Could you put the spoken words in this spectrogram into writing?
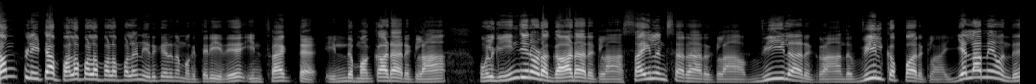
கம்ப்ளீட்டாக பல பல பல பலன்னு இருக்கிறது நமக்கு தெரியுது. இன்ஃபேக்ட் இந்த மக்காடாக இருக்கலாம். உங்களுக்கு இன்ஜினோட கார்டாக இருக்கலாம். சைலன்சராக இருக்கலாம். வீலாக இருக்கலாம். அந்த வீல் கப்பாக இருக்கலாம். எல்லாமே வந்து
